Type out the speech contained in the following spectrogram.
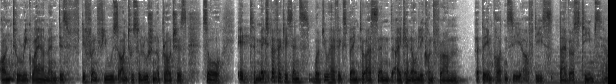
onto requirement, this different views onto solution approaches. So it makes perfectly sense what you have explained to us. And I can only confirm uh, the importance of these diverse teams. Yeah.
